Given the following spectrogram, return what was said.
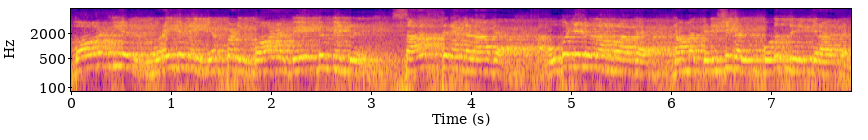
வாழ்வியல் முறைகளை எப்படி வாழ வேண்டும் என்று சாஸ்திரங்களாக உபநிடதங்களாக நமக்கு ரிஷிகள் கொடுத்திருக்கிறார்கள்.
